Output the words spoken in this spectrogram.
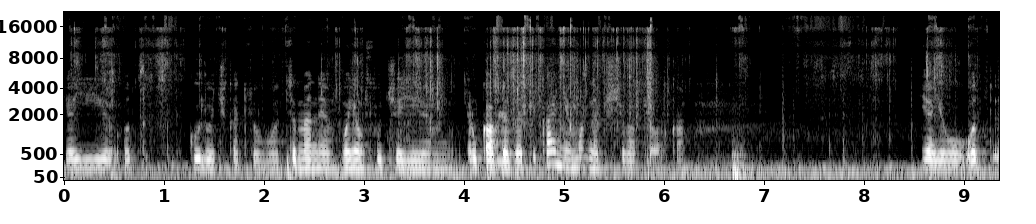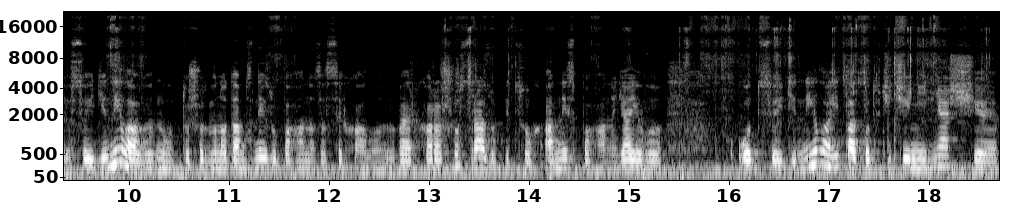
Я її от кульочка цього. Це в мене в моєму випадку рукав для запікання, можна пищева пленка. Я його от соєдинила, ну, то що воно там знизу погано засихало. Верх хорошо, сразу підсох, а низ погано. Я його от соєдинила і так от в течение дня ще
